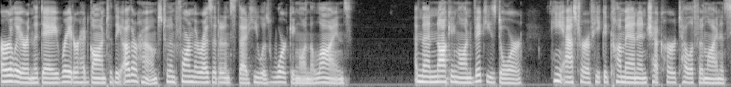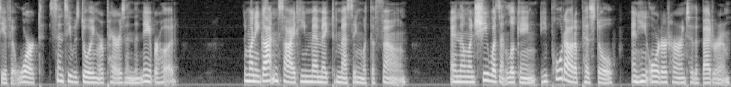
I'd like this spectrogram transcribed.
Earlier in the day, Rader had gone to the other homes to inform the residents that he was working on the lines. And then, knocking on Vicky's door, he asked her if he could come in and check her telephone line and see if it worked, since he was doing repairs in the neighborhood. Then, when he got inside, he mimicked messing with the phone. And then, when she wasn't looking, he pulled out a pistol and he ordered her into the bedroom.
